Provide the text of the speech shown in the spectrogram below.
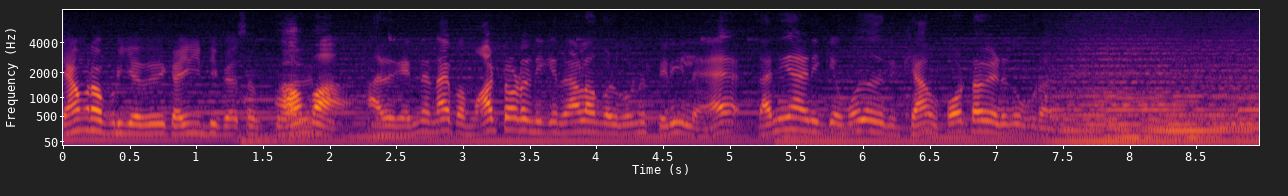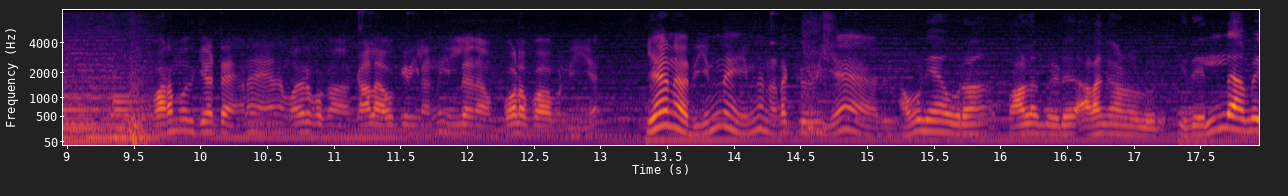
கேமரா பிடிக்காது கை நீட்டி பேச ஆமா அதுக்கு என்னன்னா இப்ப மாட்டோட நிக்கிறதுனால உங்களுக்கு ஒன்றும் தெரியல. தனியா நிற்கும் போது அதுக்கு கேம் போட்டோவே எடுக்கக்கூடாது. வரும்போது கேட்டேன் ஏன்னா ஏன் மதுரை பக்கம் காலை அவுக்கிறீங்களான்னு? இல்லை நான் போலப்பா பண்ணீங்க ஏன் அது? என்ன என்ன நடக்குது? ஏன் அது? அவனியாபுரம் பாலமேடு அலங்காநல்லூர் இது எல்லாமே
